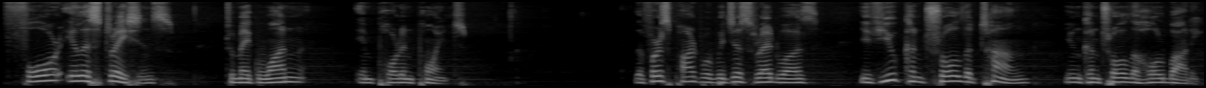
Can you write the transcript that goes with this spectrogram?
four illustrations to make one important point. The first part, what we just read, was if you control the tongue, you can control the whole body.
